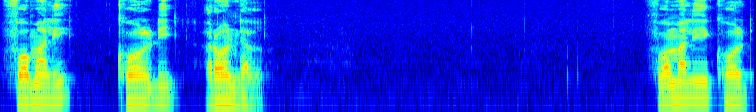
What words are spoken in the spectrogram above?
formerly called Rondel. Formerly called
